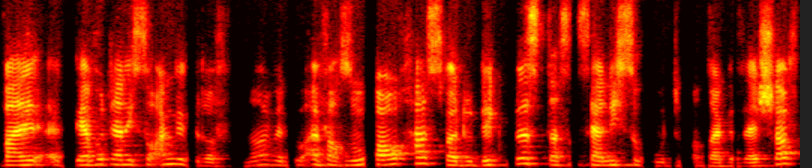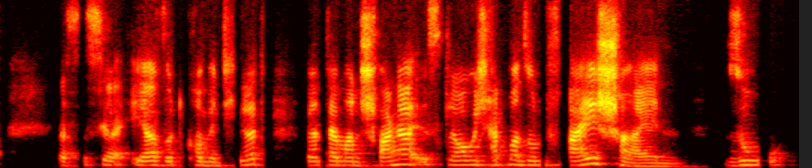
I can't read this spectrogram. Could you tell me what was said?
weil äh, der wird ja nicht so angegriffen. Ne? Wenn du einfach so Bauch hast, weil du dick bist, das ist ja nicht so gut in unserer Gesellschaft. Das ist ja eher, wird kommentiert. Während wenn man schwanger ist, glaube ich, hat man so einen Freischein. So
